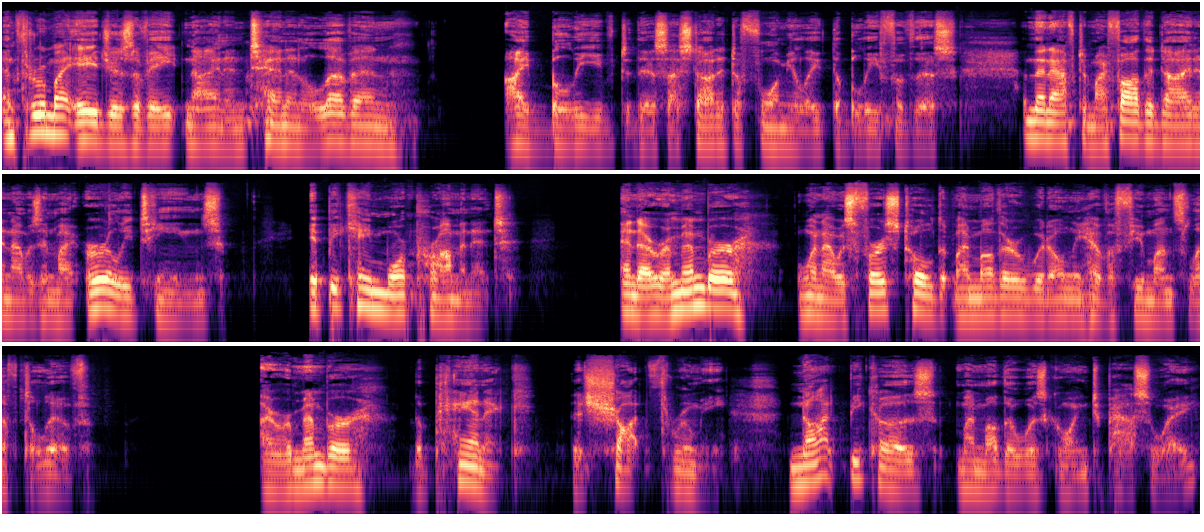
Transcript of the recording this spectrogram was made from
And through my ages of 8, 9, and 10 and 11, I believed this. I started to formulate the belief of this. And then after my father died and I was in my early teens, it became more prominent. And I remember when I was first told that my mother would only have a few months left to live. I remember the panic that shot through me, not because my mother was going to pass away.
